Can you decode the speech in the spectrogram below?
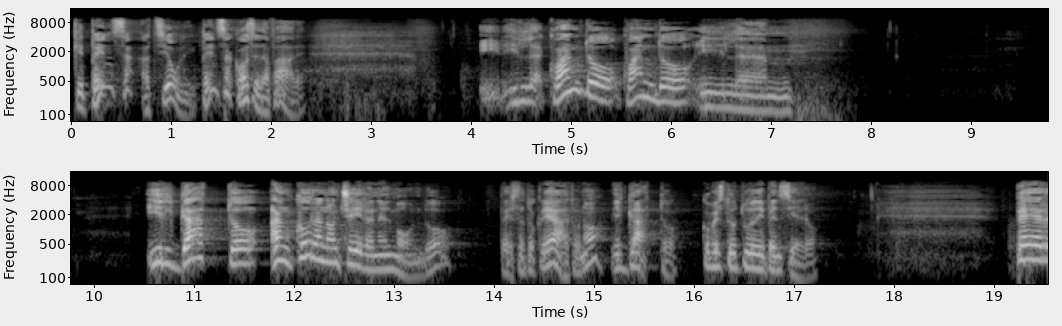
che pensa azioni, pensa cose da fare. Il, il, quando, quando il... Um, Il gatto ancora non c'era nel mondo, è stato creato, no? Il gatto come struttura di pensiero. Per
